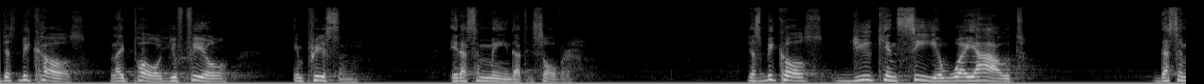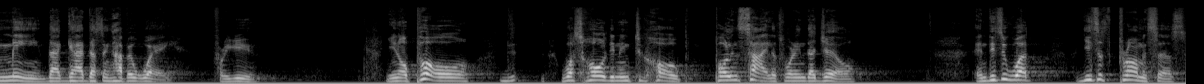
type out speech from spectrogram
just because, like Paul, you feel in prison, it doesn't mean that it's over. Just because you can see a way out doesn't mean that God doesn't have a way for you. You know, Paul was holding into hope. Paul and Silas were in the jail. And this is what Jesus promises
